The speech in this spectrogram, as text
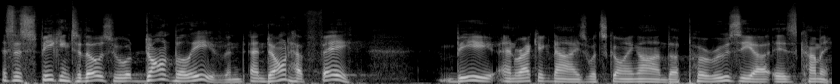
This is speaking to those who don't believe and, and don't have faith. Be and recognize what's going on. The parousia is coming.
